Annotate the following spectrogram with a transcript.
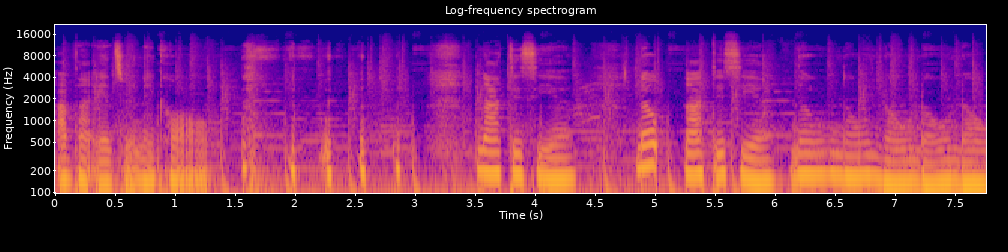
I'm not answering their call. not this year. Nope, not this year. No, no, no, no, no.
